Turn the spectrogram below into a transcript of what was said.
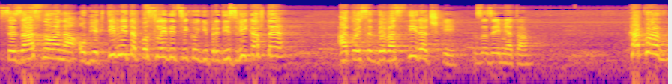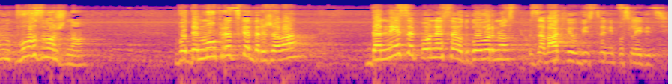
се заснова на објективните последици кои ги предизвикавте, а кои се девастирачки за земјата. Како е возможно во демократска држава да не се понесе одговорност за вакви убиствени последици?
